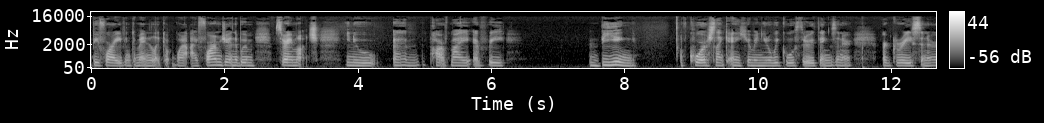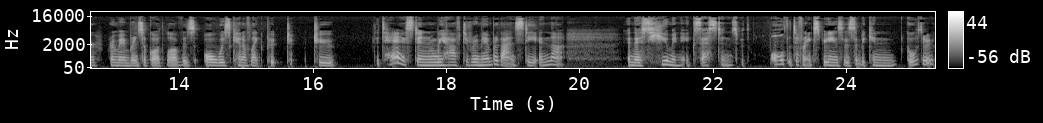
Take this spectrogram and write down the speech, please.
before I even come in, like when I formed you in the womb, it's very much, you know, um, part of my every being. Of course, like any human, you know, we go through things in our our grace and our remembrance of God love is always kind of like put to, the test, and we have to remember that and stay in that in this human existence with all the different experiences that we can go through.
